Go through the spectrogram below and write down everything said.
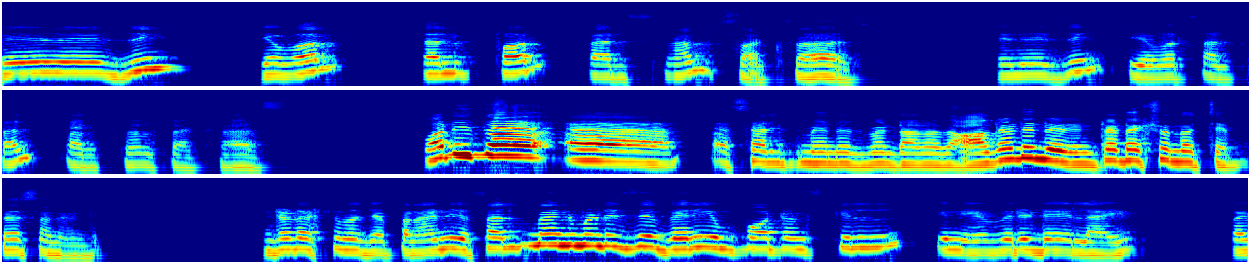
Managing yourself for personal success. Managing yourself help personal success. What is the self management అన్నది ఆల్రెడీ నేను ఇంట్రడక్షన్‌లో చెప్పేశానండి ఇంట్రడక్షన్‌లో చెప్పాను. And self management is a very important skill in everyday life. By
